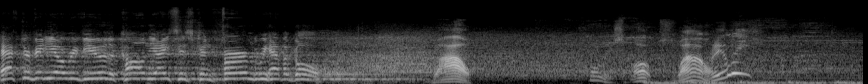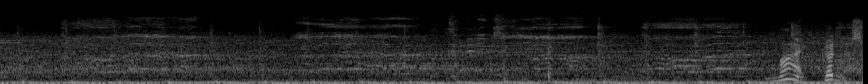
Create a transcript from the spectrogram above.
After video review, the call on the ice is confirmed. We have a goal. Wow. Holy smokes! Wow. Really? My goodness.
